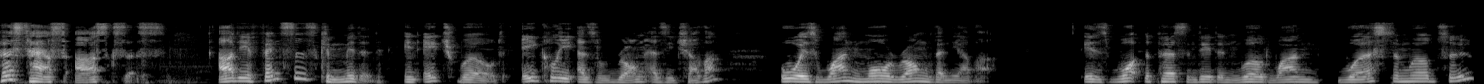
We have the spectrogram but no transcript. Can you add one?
Hursthouse asks us, are the offences committed in each world equally as wrong as each other, or is one more wrong than the other? Is what the person did in World 1 worse than World 2?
